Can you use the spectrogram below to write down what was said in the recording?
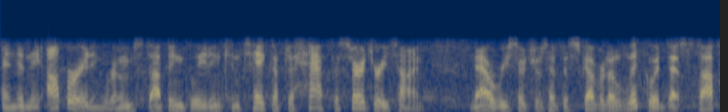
And in the operating room, stopping bleeding can take up to half the surgery time. Now researchers have discovered a liquid that stops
